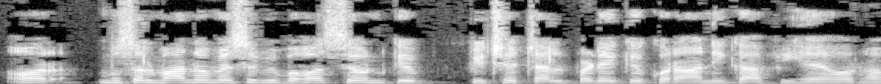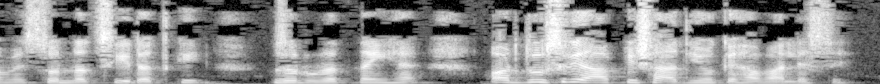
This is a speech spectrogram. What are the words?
اور مسلمانوں میں سے بھی بہت سے ان کے پیچھے چل پڑے کہ قرآن ہی کافی ہے اور ہمیں سنت، سیرت کی ضرورت نہیں ہے۔ اور دوسری آپ کی شادیوں کے حوالے سے۔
